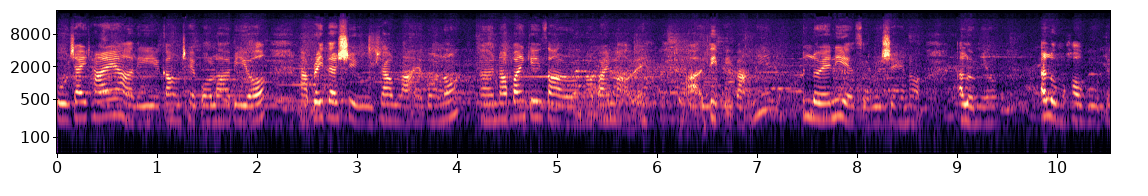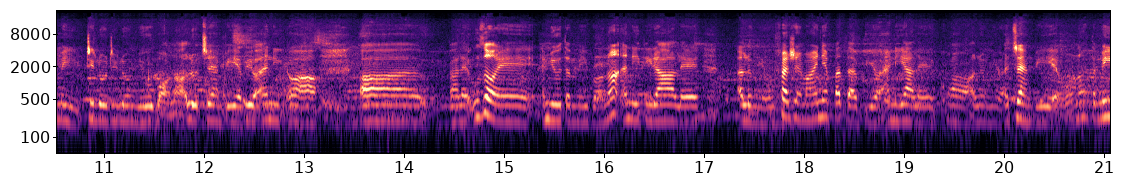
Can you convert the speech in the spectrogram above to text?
ကိုကြိုက်ထားတဲ့ဟာလေးအကောင့်ထဲပေါ်လာပြီးတော့အာပြိသက်ရှိကိုရောက်လာရပေါ့နော်အဲနောက်ပိုင်းကိစ္စတော့နောက်ပိုင်းမှာပဲအာအသိပေးပါမယ်လွယ်နေရဆိုလို့ရှိရင်တော့အဲ့လိုမျိုးအဲ့လိုမဟုတ်ဘူးတမိဒီလိုဒီလိုမျိုးပေါ့နော်အဲ့လိုကြံပေးရပြီးတော့အန်ဒီဟာအာ ဗာလဲဥစော်ရဲ့အမျိုးသမီးပေါ့နော်အန်ဒီတီတာကလည်းအဲ့လိုမျိုး fashion mind နဲ့ပတ်သက်ပြီးတော့အန်ဒီကလည်းခေါင်းအဲ့လိုမျိုးအကြံပေးရပေါ့နော်တမိ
